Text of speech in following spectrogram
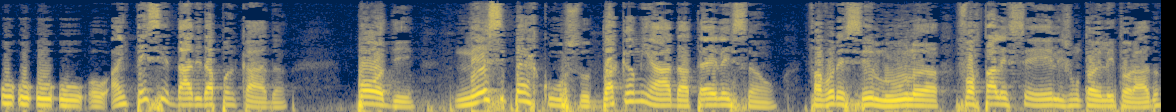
o- o- a intensidade da pancada pode, nesse percurso da caminhada até a eleição, favorecer Lula, fortalecer ele junto ao eleitorado?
